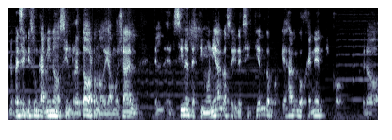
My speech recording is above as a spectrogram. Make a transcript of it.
me parece que es un camino sin retorno, digamos, ya el, el, cine testimonial va a seguir existiendo porque es algo genético, pero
